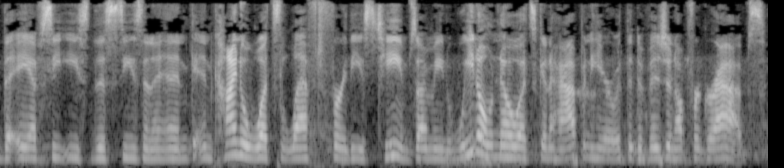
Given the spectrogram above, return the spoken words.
the AFC East this season and, and kind of what's left for these teams? I mean, we don't know what's going to happen here with the division up for grabs.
